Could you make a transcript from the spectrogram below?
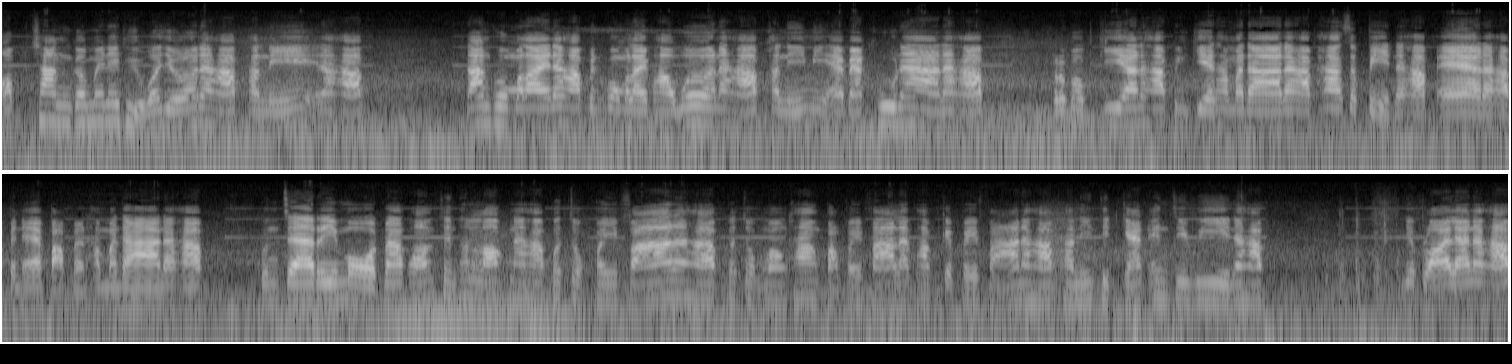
ออปชันก็ไม่ได้ถือว่าเยอะนะครับคันนี้นะครับ ด้านพวงมาลัยนะครับ เป็นพวงมาลัยพาวเวอร์นะครับคันนี้มีแอร์แบ็กคู่หน้านะครับ ระบบเกียร์นะครับเป็นเกียร์ธรรมดานะครับ5สปีดนะครับแอร์นะครับเป็นแอร์ปรับแบบธรรมดานะครับกุญแจรีโมทมาพร้อมเซ็นทรัลล็อกนะครับกระจกไฟฟ้านะครับกระจกมองข้างปรับไฟฟ้าและพับเก็บไฟฟ้านะครับคันนี้ติดแก๊ส NGV นะครับเรียบร้อยแล้วนะครับ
